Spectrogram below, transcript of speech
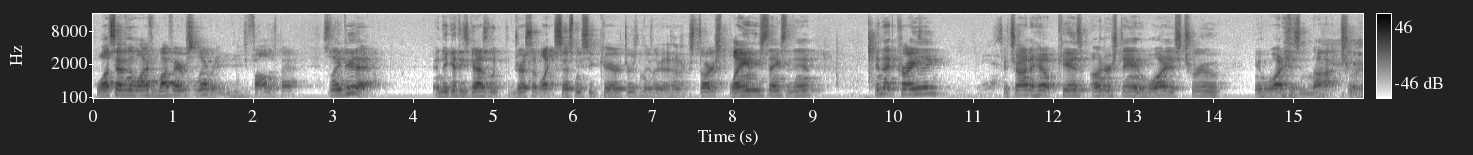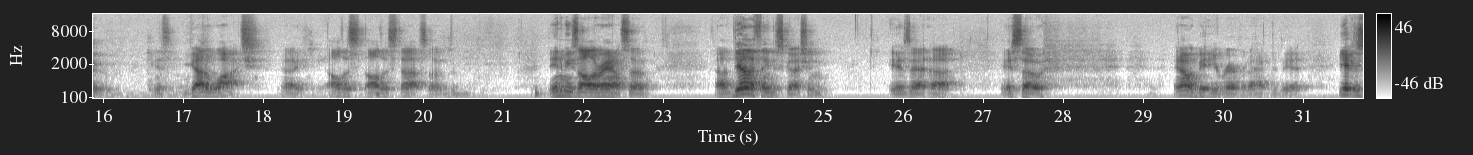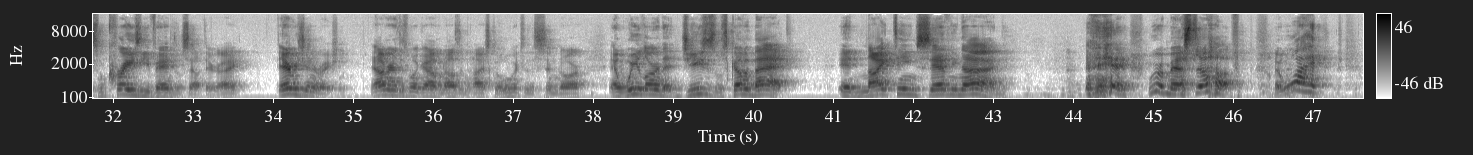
What's happening in the life of my favorite celebrity? You need to follow this path. So they do that. And they get these guys look, dressed up like Sesame Street characters, and they start explaining these things to them. Isn't that crazy? Yeah. So trying to help kids understand what is true and what is not true. It's, you got to watch uh, all this all this stuff. So the, the enemy's all around. So uh, the other thing discussion is that uh, is so, and I'm a bit irreverent. I have to admit. yeah, there's some crazy evangelists out there, right? Every generation. And I remember this one guy when I was in high school. We went to the seminar, and we learned that Jesus was coming back in 1979. Man, we were messed up. Like, what?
